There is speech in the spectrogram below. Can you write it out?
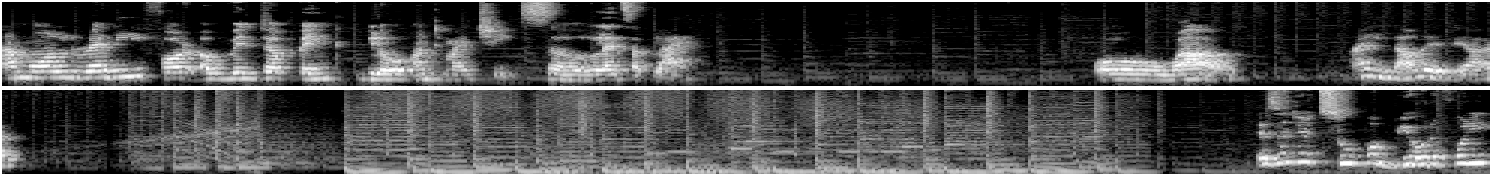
I'm all ready for a winter pink glow onto my cheeks. So let's apply. Oh wow, I love it yaar. Isn't it super beautiful?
